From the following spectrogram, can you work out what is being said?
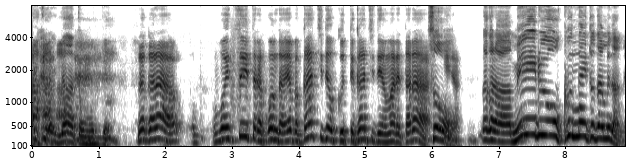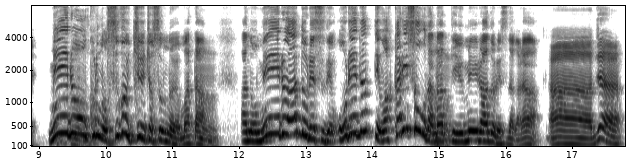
っこいなと思って。だから、お思いついたら今度はやっぱガチで送ってガチで読まれたら、そういいじゃん。だから、メールを送んないとダメだね。メールを送るのすごい躊躇すんのよ、また。うんあの、メールアドレスで俺だって分かりそうだなっていうメールアドレスだから、ああ、じゃあ、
